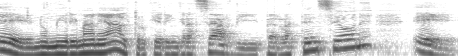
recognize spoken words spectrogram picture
e non mi rimane altro che ringraziarvi per l'attenzione e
